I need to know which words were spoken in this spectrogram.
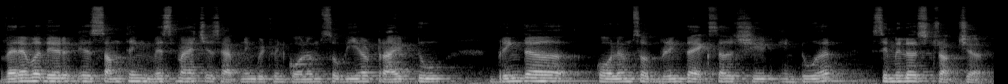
Wherever there is something mismatch is happening between columns so we have tried to bring the columns or bring the excel sheet into a similar structure.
